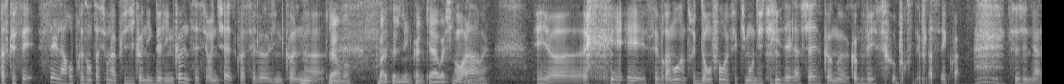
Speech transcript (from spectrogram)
Parce que c'est la représentation la plus iconique de Lincoln, c'est sur une chaise quoi. C'est le Lincoln. Mm, Clairement. Bah, c'est le Lincoln qui est à Washington. voilà, ouais. Et, euh, et, et c'est vraiment un truc d'enfant, effectivement, d'utiliser la chaise comme, euh, comme vaisseau pour se déplacer, quoi. C'est génial.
